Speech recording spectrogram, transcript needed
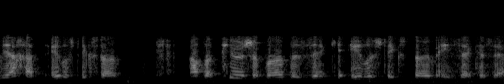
כולם יחד, אלו שתקסם, אבל פירוש הבר בזה כאילו שתקסם אין זה כזה.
